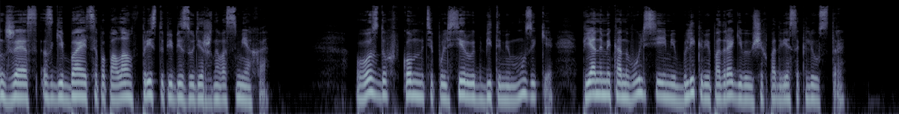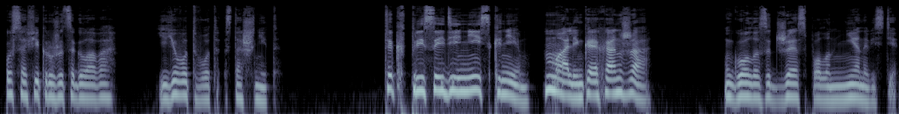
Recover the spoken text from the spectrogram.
Джесс сгибается пополам в приступе безудержного смеха. Воздух в комнате пульсирует битами музыки, пьяными конвульсиями, бликами подрагивающих подвесок люстры. У Софи кружится голова. Ее вот-вот стошнит. «Так присоединись к ним, маленькая ханжа!» Голос Джесс полон ненависти,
